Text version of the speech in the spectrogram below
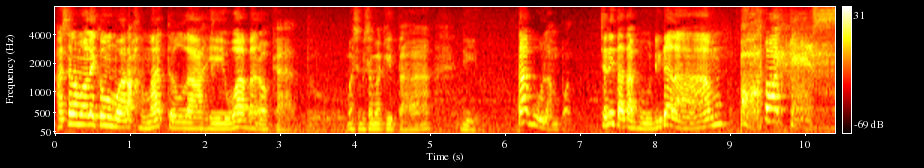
Assalamualaikum warahmatullahi wabarakatuh. Masih bersama kita di Tabu Lampot. Cerita tabu di dalam podcast.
